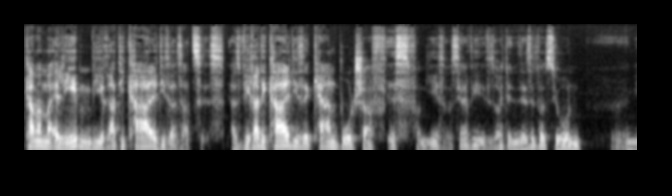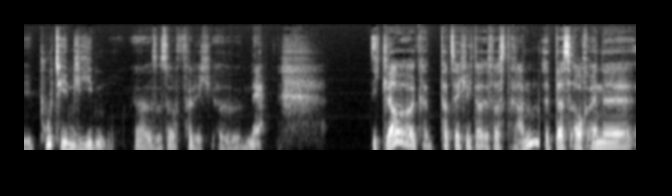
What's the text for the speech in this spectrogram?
kann man mal erleben, wie radikal dieser Satz ist. Also wie radikal diese Kernbotschaft ist von Jesus. Ja, wie sollte in der Situation irgendwie Putin lieben ja, das ist doch völlig, also, ne. Ich glaube tatsächlich, da ist was dran, dass auch eine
